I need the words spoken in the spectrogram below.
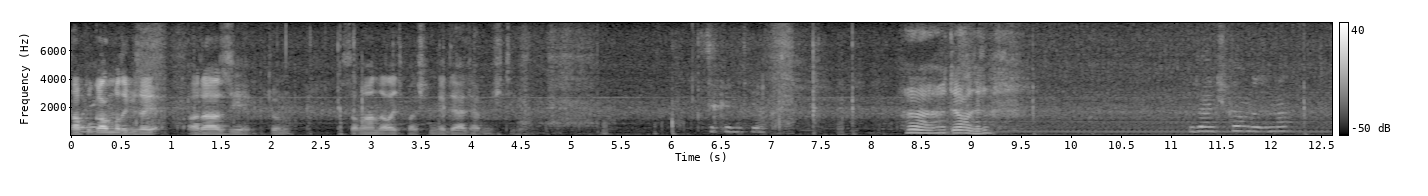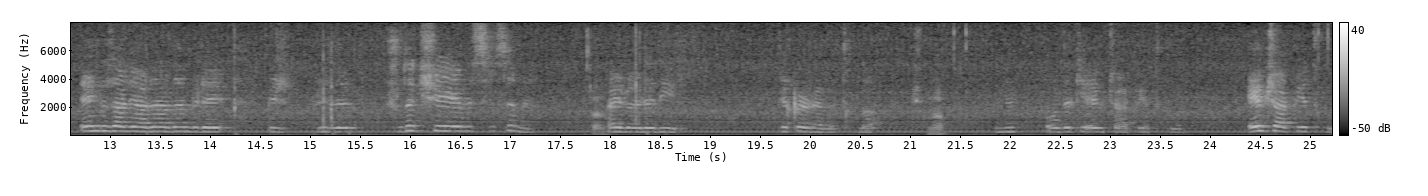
tapu kalmadı bize arazi. Bütün zamanında alacaklar şimdi ne değerlenmiş diye. Sıkıntı yok. Ha, devam edelim. Buradan çıkalım o zaman. En güzel yerlerden biri bir, birileri. Şuradaki şeyi evi silsene. Tamam. Hayır öyle değil. Tekrar eve tıkla. Şuna. Hı hı. Oradaki ev çarpıya tıkla. Ev çarpıya tıkla.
